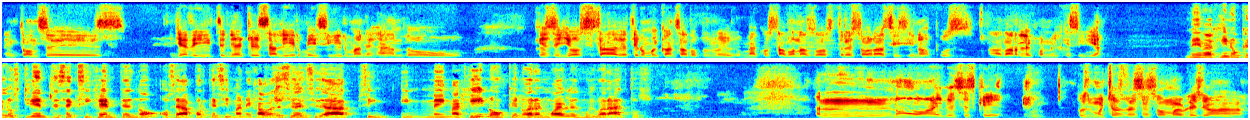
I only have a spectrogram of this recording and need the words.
Entonces, ya de ahí tenía que salirme y seguir manejando. qué sé yo, si estaba de tiro muy cansado, pues me, me acostaba unas 2, 3 horas y si no, pues a darle con el que seguía me imagino que los clientes exigentes, ¿no? O sea, porque si manejabas de ciudad en ciudad, sin, me imagino que no eran muebles muy baratos. Mm, no, hay veces que, pues muchas veces son muebles ya,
